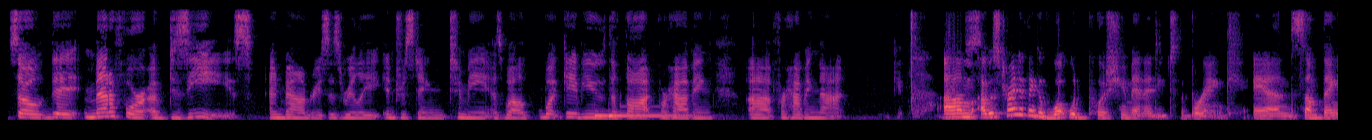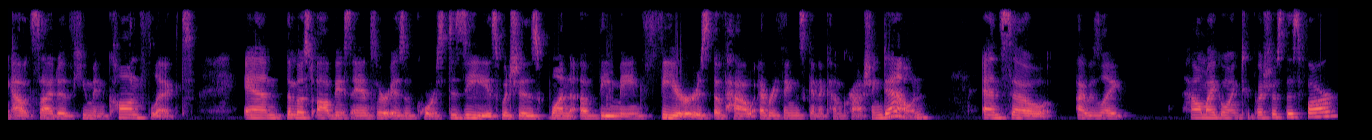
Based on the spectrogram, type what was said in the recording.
So the metaphor of disease and boundaries is really interesting to me as well. What gave you the thought for having uh, for having that? Um, Yes. I was trying to think of what would push humanity to the brink and something outside of human conflict. And the most obvious answer is, of course, disease, which is one of the main fears of how everything's going to come crashing down. And so I was like, how am I going to push us this far?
